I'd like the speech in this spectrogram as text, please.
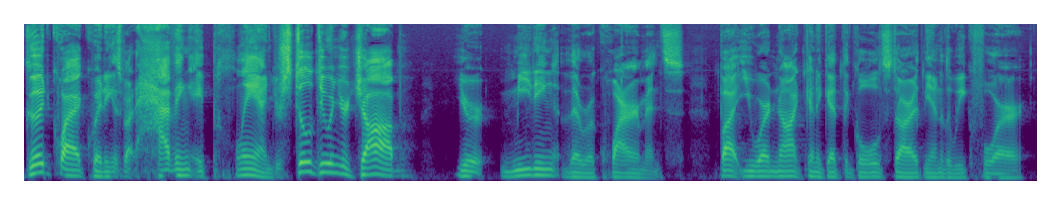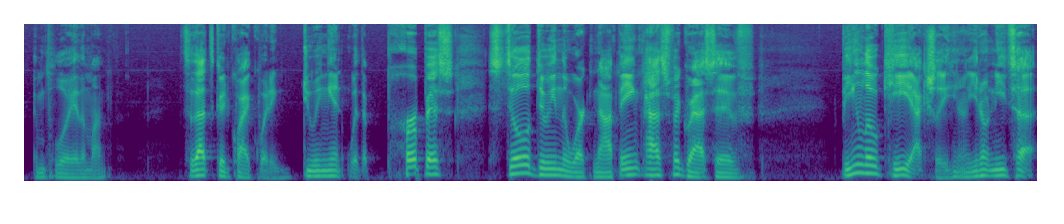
Good quiet quitting is about having a plan. You're still doing your job, you're meeting the requirements but you are not going to get the gold star at the end of the week for employee of the month. So that's good quiet quitting. Doing it with a purpose, still doing the work, not being passive aggressive, being low key actually. You know, you don't need to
